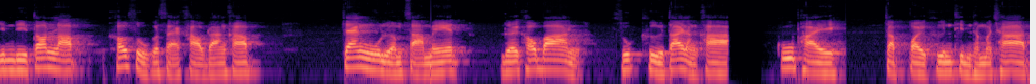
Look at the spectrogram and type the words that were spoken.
ยินดีต้อนรับเข้าสู่กระแสข่าวดังครับ แจ้งงูเหลือม 3 เมตรเลื้อยเข้าบ้าน ซุกคือใต้หลังคา กู้ภัย จับปล่อยคืนถิ่นธรรมชาติ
